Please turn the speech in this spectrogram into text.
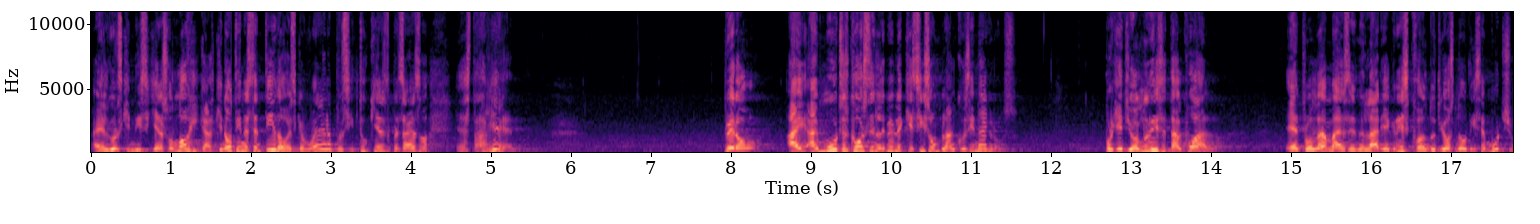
Hay algunas que ni siquiera son lógicas, que no tienen sentido. Es que, bueno, pues si tú quieres pensar eso, está bien. Pero hay, hay muchas cosas en la Biblia que sí son blancos y negros. Porque Dios lo dice tal cual. El problema es en el área gris cuando Dios no dice mucho.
